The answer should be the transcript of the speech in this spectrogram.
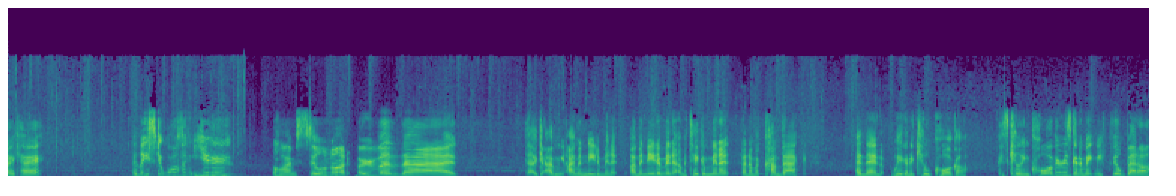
Okay? At least it wasn't you. Oh, I'm still not over that. Okay, I'm, I'm gonna need a minute. I'm gonna need a minute. I'm gonna take a minute and I'm gonna come back and then we're gonna kill Kagha. Because killing Kagha is gonna make me feel better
